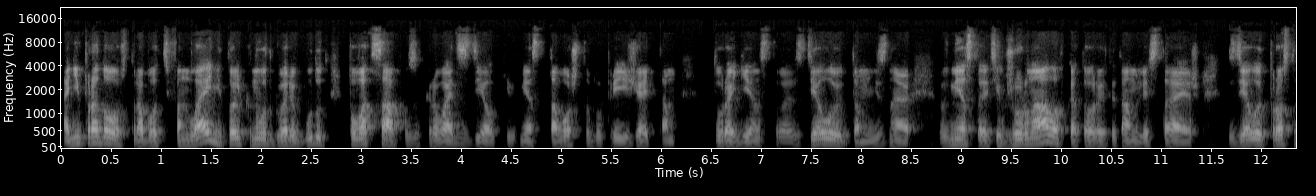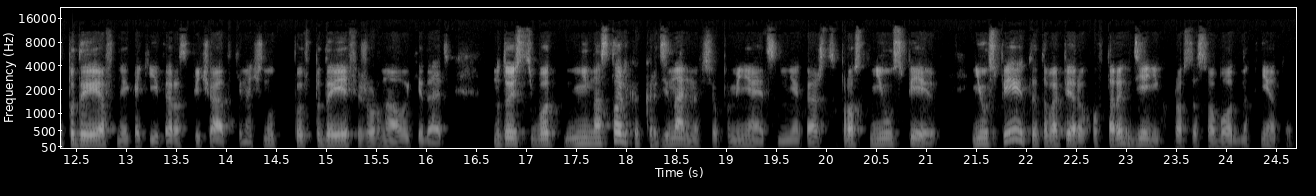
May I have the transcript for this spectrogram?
они продолжат работать в онлайне, только, ну вот говорю, будут по WhatsApp закрывать сделки, вместо того, чтобы приезжать там турагентства, сделают там, не знаю, вместо этих журналов, которые ты там листаешь, сделают просто PDF-ные какие-то распечатки, начнут в PDF журналы кидать. Ну, то есть вот не настолько кардинально все поменяется, мне кажется, просто не успеют. Не успеют, это, во-первых. Во-вторых, денег просто свободных нету.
